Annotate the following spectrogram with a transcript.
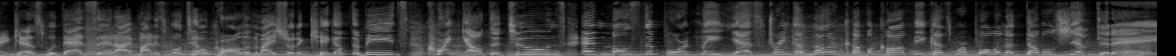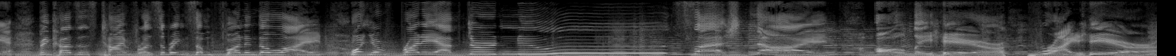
I guess with that said, I might as well tell Carl and the Maestro to kick up the beats, crank out the tunes, and most importantly, yes, drink another cup of coffee because we're pulling a double shift today. Because it's time for us to bring some fun and delight on your Friday afternoon slash night. Only here, right here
